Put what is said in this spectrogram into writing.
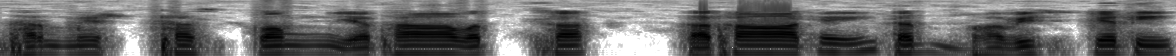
धर्मिष्ठस्त्वम् यथावत्स तथा चैतद्भविष्यति।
